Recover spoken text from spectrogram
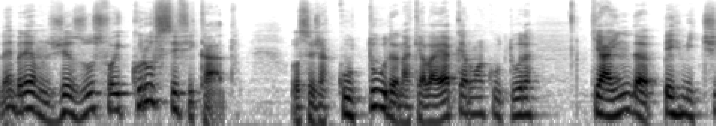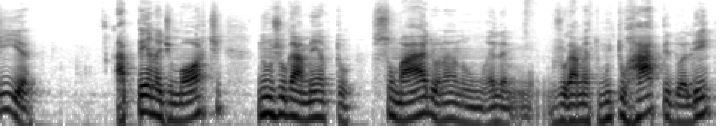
Lembremos, Jesus foi crucificado. Ou seja, a cultura naquela época era uma cultura que ainda permitia a pena de morte num julgamento sumário, né, num julgamento muito rápido ali,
